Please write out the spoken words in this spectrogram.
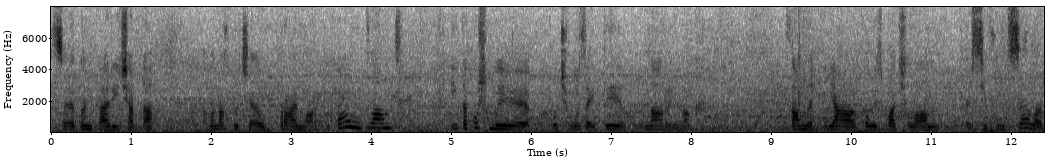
це донька Річарда, вона хоче в Primark і Poundland. І також ми хочемо зайти на ринок. Там я колись бачила seafood salad,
